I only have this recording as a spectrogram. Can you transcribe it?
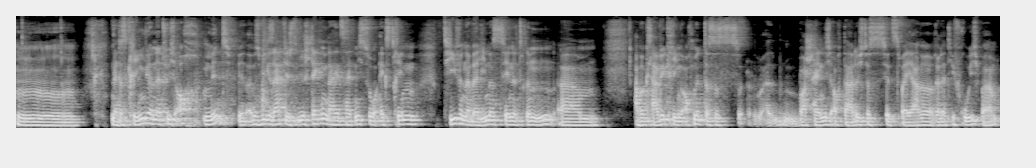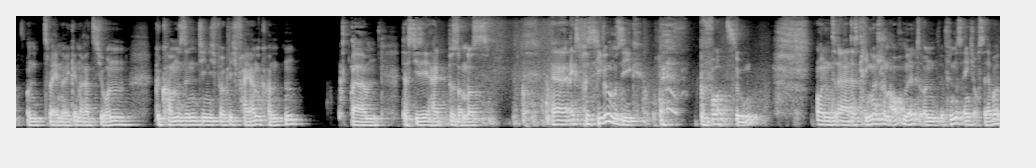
Mmh. Na, das kriegen wir natürlich auch mit. Also wie gesagt, wir, wir, stecken da jetzt halt nicht so extrem tief in der Berliner Szene drin. Ähm, aber klar, wir kriegen auch mit, dass es äh, wahrscheinlich auch dadurch, dass es jetzt zwei Jahre relativ ruhig war und zwei neue Generationen gekommen sind, die nicht wirklich feiern konnten, ähm, dass die halt besonders äh, expressive Musik bevorzugen. Und äh, das kriegen wir schon auch mit und wir finden das eigentlich auch selber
